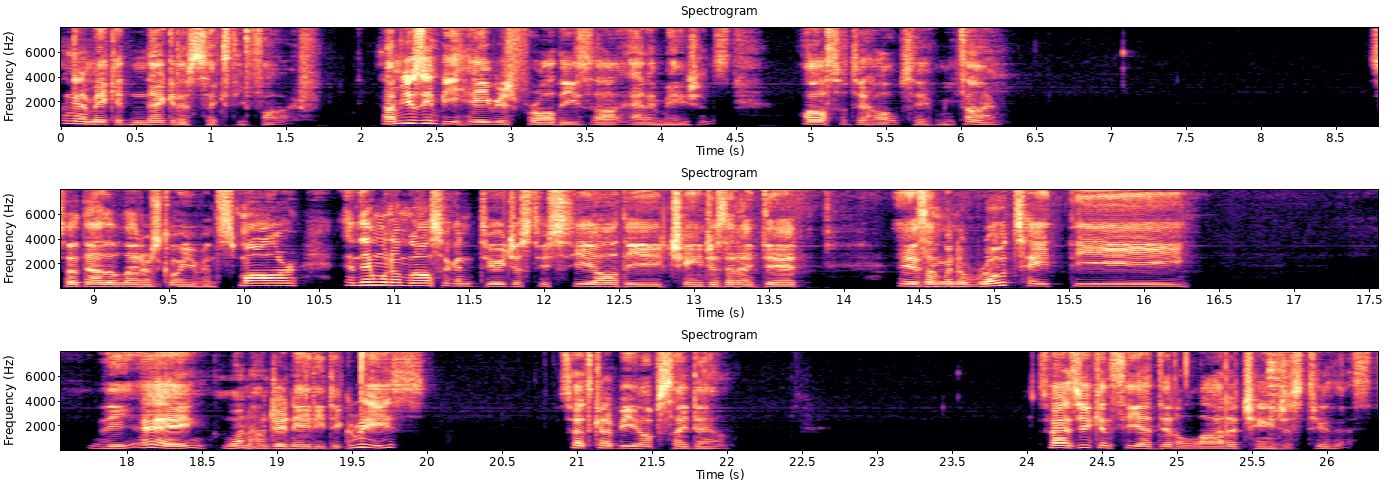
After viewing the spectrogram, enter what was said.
I'm going to make it negative 65. And I'm using behaviors for all these uh, animations, also to help save me time. So now the letters go even smaller. And then what I'm also going to do just to see all the changes that I did is I'm going to rotate the, the A 180 degrees. So it's going to be upside down. So as you can see, I did a lot of changes to this.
